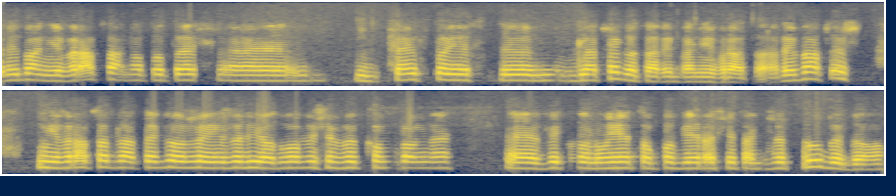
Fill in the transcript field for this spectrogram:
ryba nie wraca, no to też e, często jest, e, dlaczego ta ryba nie wraca. Ryba też nie wraca dlatego, że jeżeli odłowy się kontrolne e, wykonuje, to pobiera się także próby do,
